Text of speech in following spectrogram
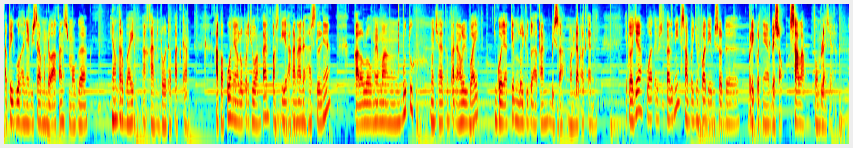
tapi gue hanya bisa mendoakan semoga yang terbaik akan lo dapatkan apa pun yang lo perjuangkan pasti akan ada hasilnya. Kalau lo memang butuh mencari tempat yang lebih baik gue yakin lo juga akan bisa mendapatkannya. Itu aja buat episode kali ini. Sampai jumpa di episode berikutnya besok. Salam pembelajar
